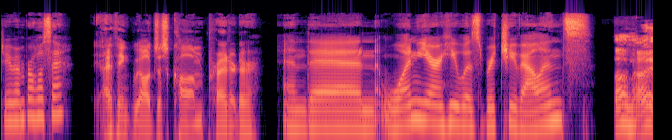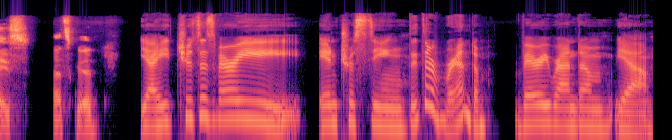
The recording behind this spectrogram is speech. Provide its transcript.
Do you remember Jose? I think we all just call him Predator. And then one year he was Ritchie Valens. Oh, nice. That's good. Yeah, he chooses very interesting, These are random. very random. Yeah.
